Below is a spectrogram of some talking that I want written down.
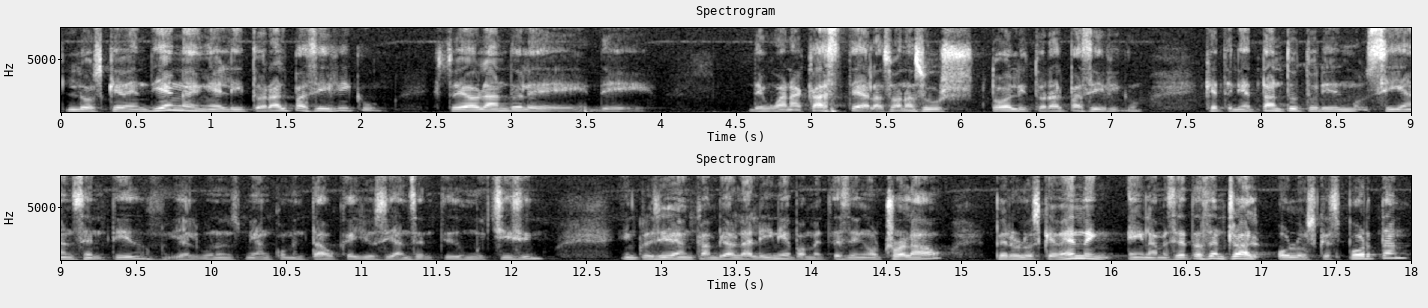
Los que vendían en el litoral pacífico, estoy hablándole de de Guanacaste a la zona sur, todo el litoral pacífico, que tenía tanto turismo, sí han sentido, y algunos me han comentado que ellos sí han sentido muchísimo, inclusive han cambiado la línea para meterse en otro lado, pero los que venden en la meseta central o los que exportan,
